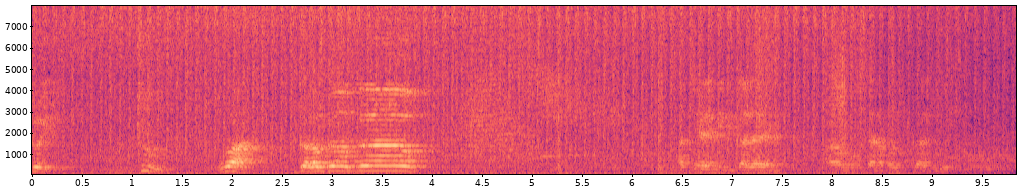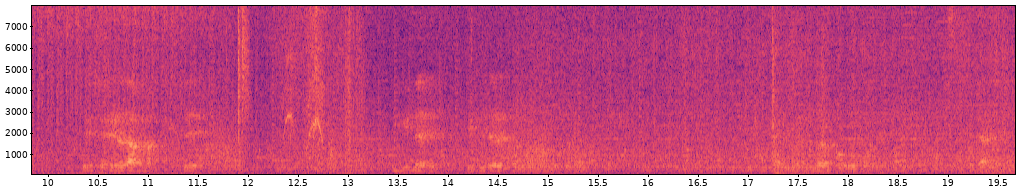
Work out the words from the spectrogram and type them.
three, two, one, go go go! अच्छे रनिंग कर और वो सारा कुछ कर दिए जैसे मेरा मत से गिर रहे Thank you.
